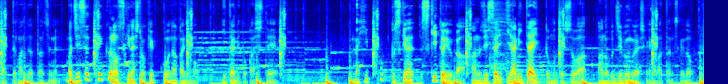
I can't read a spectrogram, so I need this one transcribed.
たって感じだったんですよね、まあ、実際テクノ好きな人は結構中にもいたりとかしてまあヒップホップ好きな好きというかあの実際やりたいと思ってる人はあの自分ぐらいしかいなかったんですけど、ま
